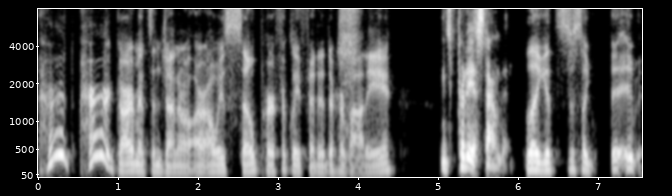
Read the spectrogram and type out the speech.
Her her garments in general are always so perfectly fitted to her body. It's pretty astounding. Like it's just like it, it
